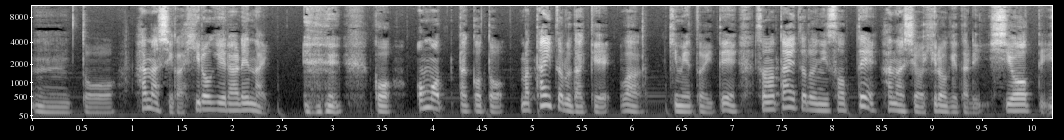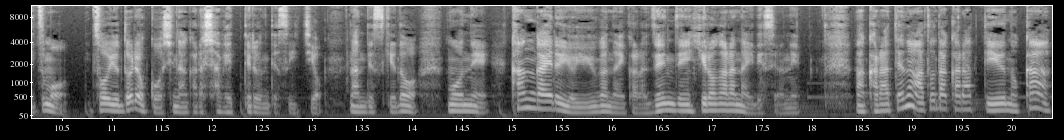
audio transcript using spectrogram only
うんと、話が広げられない こう、思ったこと、まあ、タイトルだけは決めといて、そのタイトルに沿って話を広げたりしようっていつもそういう努力をしながら喋ってるんです、一応。なんですけど、もうね、考える余裕がないから全然広がらないですよね。まあ、空手の後だからっていうのか、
